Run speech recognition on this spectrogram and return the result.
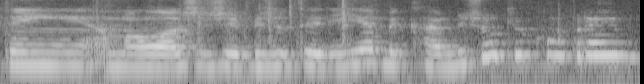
tem uma loja de bijuteria, BK Biju, que eu comprei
